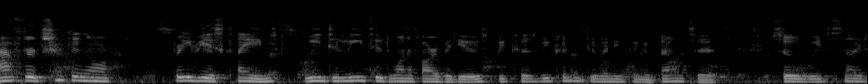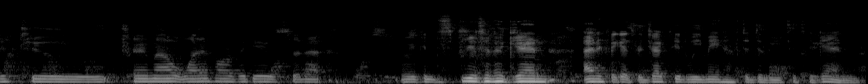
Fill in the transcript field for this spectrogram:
After checking our previous claims, we deleted one of our videos because we couldn't do anything about it, so we decided to trim out one of our videos so that we can dispute it again, and if it gets rejected, we may have to delete it again.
